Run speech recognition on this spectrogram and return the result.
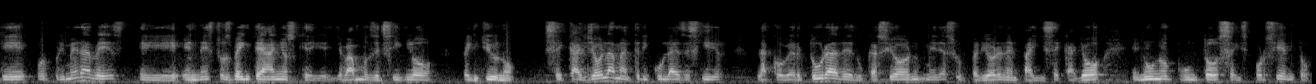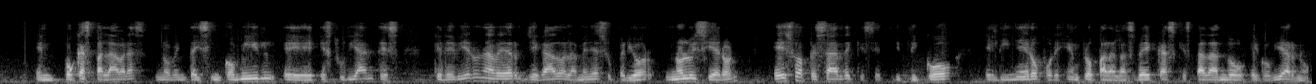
que por primera vez eh, en estos 20 años que llevamos del siglo XXI se cayó la matrícula, es decir, la cobertura de educación media superior en el país se cayó en 1.6%. En pocas palabras, 95 mil eh, estudiantes que debieron haber llegado a la media superior no lo hicieron. Eso a pesar de que se triplicó el dinero, por ejemplo, para las becas que está dando el gobierno.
